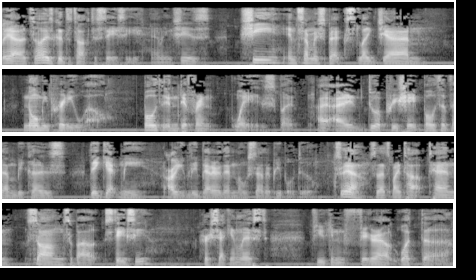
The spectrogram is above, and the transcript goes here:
but yeah, it's always good to talk to Stacy. I mean, she's she in some respects like Jan know me pretty well both in different ways, but I, I do appreciate both of them because they get me arguably better than most other people do. So yeah, so that's my top 10 songs about Stacy, her second list. If you can figure out what the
